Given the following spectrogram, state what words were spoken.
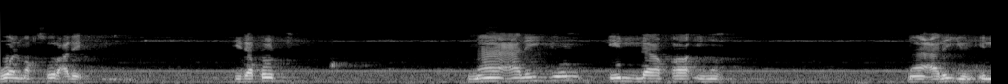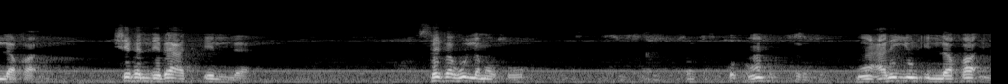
هو المقصور عليه. إذا قلت ما علي إلا قائم. ما علي إلا قائم. شوف اللي بعد إلا. صفة ولا موصوف؟ ها؟ ما علي إلا قائم.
